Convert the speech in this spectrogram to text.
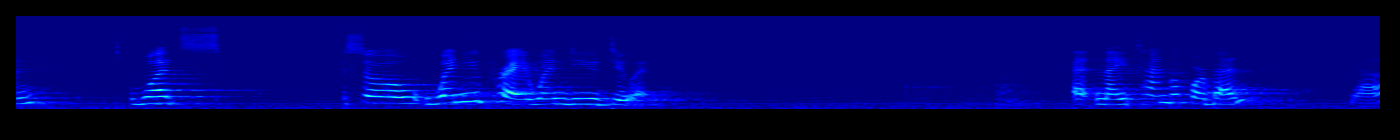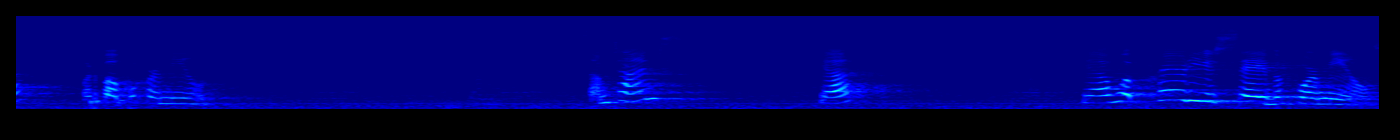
Question. What's so when you pray, when do you do it? At nighttime before bed? Yeah? What about before meals? Sometimes? Yeah? Yeah, what prayer do you say before meals?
